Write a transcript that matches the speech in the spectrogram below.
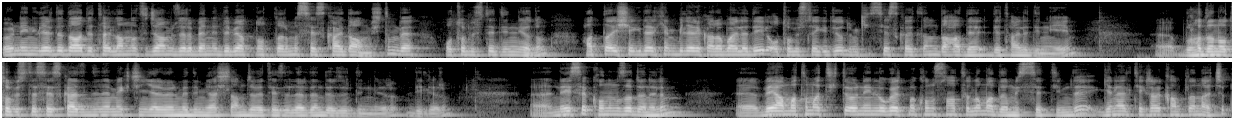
Örneğin ileride daha detaylı anlatacağım üzere ben edebiyat notlarımı ses kaydı almıştım ve otobüste dinliyordum. Hatta işe giderken bilerek arabayla değil otobüste gidiyordum ki ses kayıtlarını daha de- detaylı dinleyeyim. Ee, Buradan otobüste ses kaydı dinlemek için yer vermediğim yaşlı amca ve teyzelerden de özür dinliyorum, diliyorum. Ee, Neyse konumuza dönelim. Ee, Veya matematikte örneğin logaritma konusunu hatırlamadığımı hissettiğimde genel tekrar kamplarını açıp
